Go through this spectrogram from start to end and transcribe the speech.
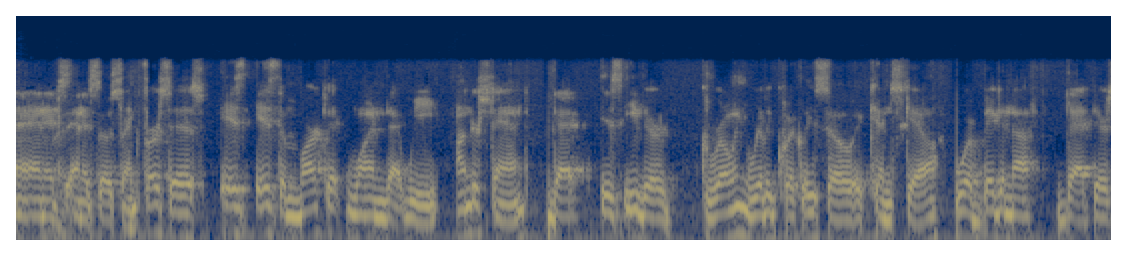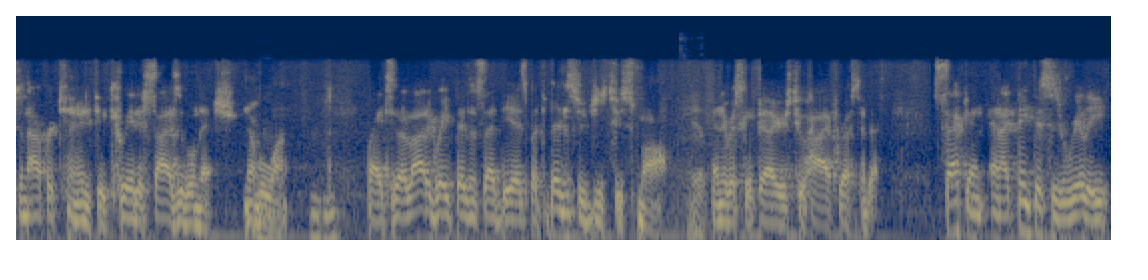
and it's and it's those things. First is is is the market one that we understand that is either growing really quickly so it can scale, or big enough that there's an opportunity to create a sizable niche. Number mm-hmm. one. Mm-hmm. Right. So there are a lot of great business ideas, but the businesses are just too small, yep. and the risk of failure is too high for us to invest. Second, and I think this is really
